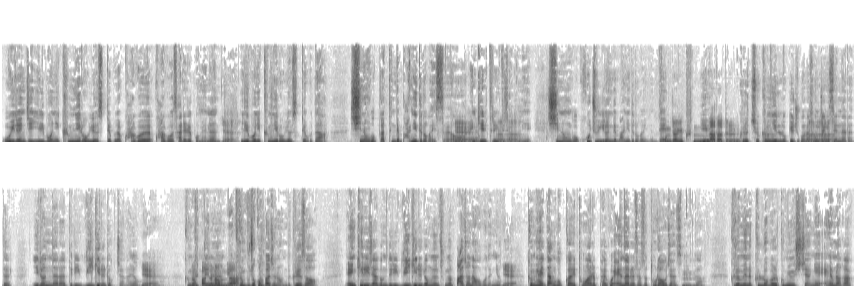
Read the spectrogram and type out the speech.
오히려 이제 일본이 금리를 올렸을 때보다 과거 과거 사례를 보면은 예. 일본이 금리를 올렸을 때보다 신흥국 같은 데 많이 들어가 있어요. 예. 엔캐리 트레이드 어, 어. 자금이 신흥국, 호주 이런 데 많이 들어가 있는데 성장이 큰 예. 나라들 그렇죠. 금리를 어. 높게 주거나 성장이 센 나라들 이런 나라들이 위기를 겪잖아요. 예. 그럼 그때는 빠져나온다. 네, 그럼 무조건 빠져나옵니다. 그래서 엔캐리 자금들이 위기를 겪는 순간 빠져나오거든요. 예. 그럼 해당 국가의 통화를 팔고 엔화를 사서 돌아오지 않습니까? 음. 그러면은 글로벌 금융시장에 엔화가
